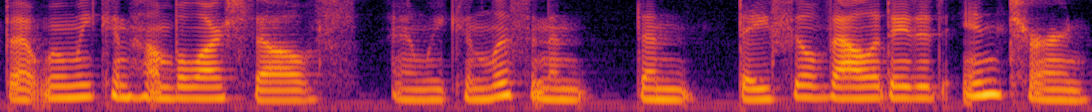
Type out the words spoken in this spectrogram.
But when we can humble ourselves and we can listen, and then they feel validated in turn,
